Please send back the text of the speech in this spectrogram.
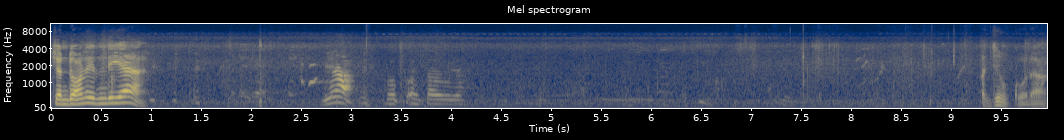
chân đoan lên đi à. Yeah, kok kau tahu ya? Ya, kos tahu dia. Ajeng ko dah.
